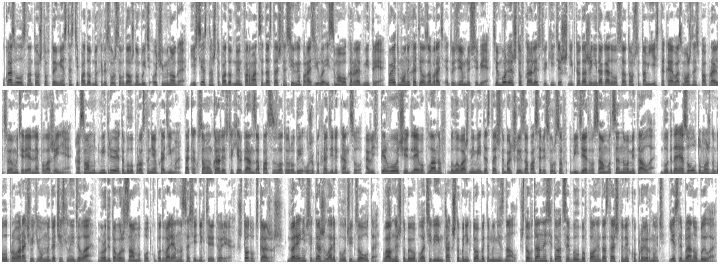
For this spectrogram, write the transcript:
указывалось на то, что в той местности подобных ресурсов должно быть очень много. Естественно, что подобная информация достаточно сильно поразила и самого короля Дмитрия, поэтому он и хотел забрать эту землю себе. Тем более, что в королевстве Китиш никто даже не догадывался о том, что там есть такая возможность поправить свое материальное положение. А самому Дмитрию это было просто необходимо, так как в самом королевстве Хирган запасы золотой руды уже подходили к концу. А ведь в первую очередь для его планов было важно иметь достаточно большие запасы ресурсов в виде этого самого ценного металла. Благодаря золоту можно было проворачивать его многочисленные дела, вроде того же самого подкупа дворян на соседних территориях. Что тут скажешь? Дворяне всегда желали получить золото. Главное, чтобы его платили им так, чтобы никто об этом и не знал. Что в данной ситуации было бы вполне достаточно легко провернуть. Если бы оно было,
